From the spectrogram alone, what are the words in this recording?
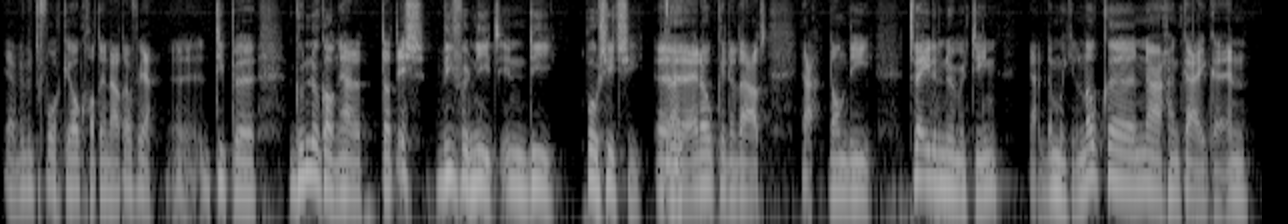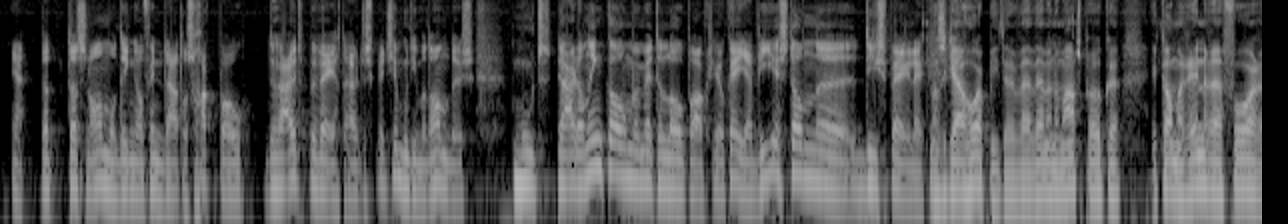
we hebben het de vorige keer ook gehad inderdaad over ja, type Gundogan. Ja, dat, dat is Wiever niet in die positie. Eh, Nee. En ook inderdaad, ja, dan die tweede nummer 10. Ja, daar moet je dan ook eh, naar gaan kijken. En ja, dat, dat zijn allemaal dingen. Of inderdaad als Gakpo eruit beweegt uit de spits. Je moet iemand anders. Moet daar dan inkomen met de loopactie. Oké, ja, wie is dan eh, die speler? Als ik jou hoor, Pieter, we, we hebben normaal gesproken... Ik kan me herinneren, voor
